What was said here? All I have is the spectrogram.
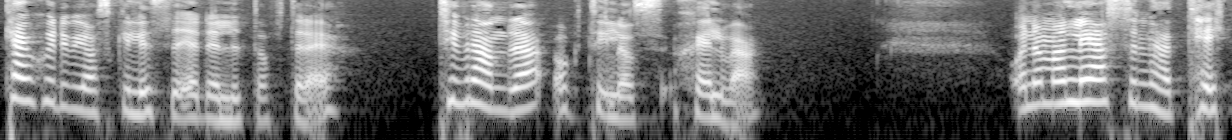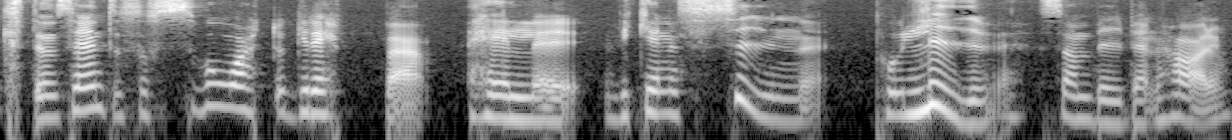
Kanske du och jag skulle säga det lite oftare. Till varandra och till oss själva. Och när man läser den här texten så är det inte så svårt att greppa heller vilken syn på liv som Bibeln har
